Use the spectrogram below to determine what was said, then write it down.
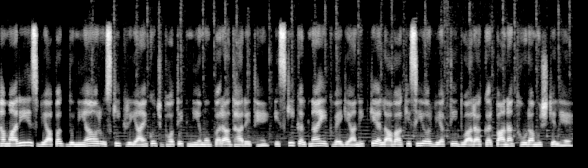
हमारी इस व्यापक दुनिया और उसकी क्रियाएँ कुछ भौतिक नियमों पर आधारित हैं। इसकी कल्पना एक वैज्ञानिक के अलावा किसी और व्यक्ति द्वारा कर पाना थोड़ा मुश्किल है।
